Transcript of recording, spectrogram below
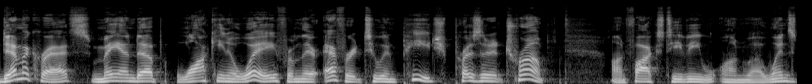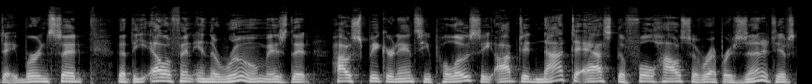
Democrats may end up walking away from their effort to impeach President Trump. On Fox TV on uh, Wednesday, Burns said that the elephant in the room is that House Speaker Nancy Pelosi opted not to ask the full House of Representatives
